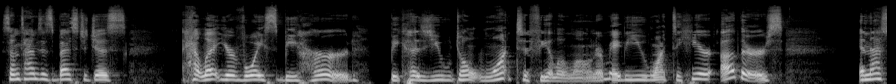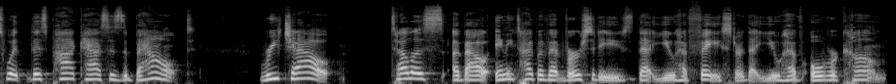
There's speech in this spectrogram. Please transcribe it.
Sometimes it's best to just let your voice be heard because you don't want to feel alone, or maybe you want to hear others and that's what this podcast is about. Reach out. Tell us about any type of adversities that you have faced or that you have overcome.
